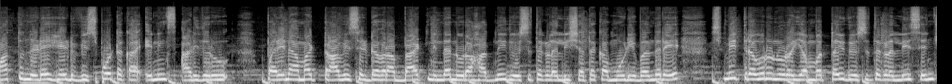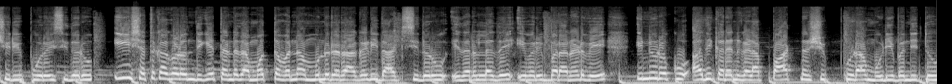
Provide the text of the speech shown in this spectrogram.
ಮತ್ತೊಂದೆಡೆ ಹೆಡ್ ವಿಸ್ಫೋಟಕ ಇನ್ನಿಂಗ್ಸ್ ಆಡಿದರು. ಪರಿಣಾಮ ಟ್ರಾವಿಸೆಡ್ ಅವರ ಬ್ಯಾಟ್ನಿಂದ ನೂರ ಹದಿನೈದು ಎಸೆತಗಳಲ್ಲಿ ಶತಕ ಮೂಡಿ ಬಂದರೆ ಸ್ಮಿತ್ ರವರು ನೂರ ಎಂಬತ್ತೈದು ಎಸೆತಗಳಲ್ಲಿ ಸೆಂಚುರಿ ಪೂರೈಸಿದರು. ಈ ಶತಕಗಳೊಂದಿಗೆ ತಂಡದ ಮೊತ್ತವನ್ನು ಮುನ್ನೂರರ ಗಡಿ ದಾಟಿಸಿದರು. ಇದರಲ್ಲದೆ ಇವರಿಬ್ಬರ ನಡುವೆ ಇನ್ನೂರಕ್ಕೂ ಅಧಿಕ ರನ್ಗಳ ಪಾರ್ಟ್ನರ್ಶಿಪ್ ಕೂಡ ಮೂಡಿಬಂದಿತು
